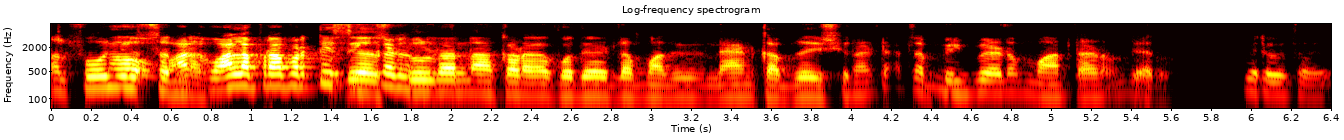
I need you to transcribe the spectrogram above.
వాళ్ళు ఫోన్ చేస్తున్నారు. వాళ్ళ- ప్రాపర్టీస్ చూడన్న అక్కడ కొద్దిగా ఇట్లా మాది ల్యాండ్ కబ్జా చేసినట్టు అట్లా పిలిపేయడం మాట్లాడడం జరుగుతుంది. పెరుగుతుంది.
